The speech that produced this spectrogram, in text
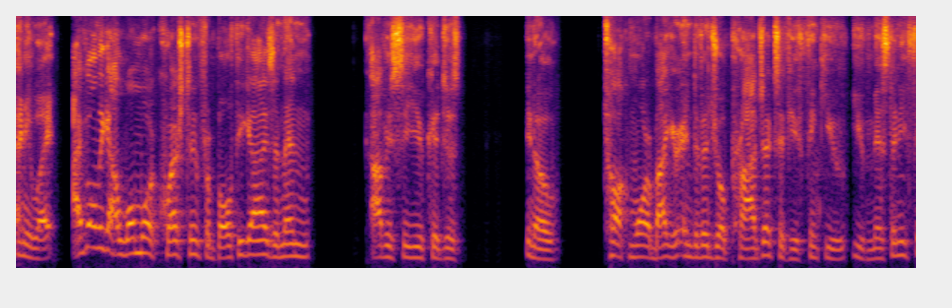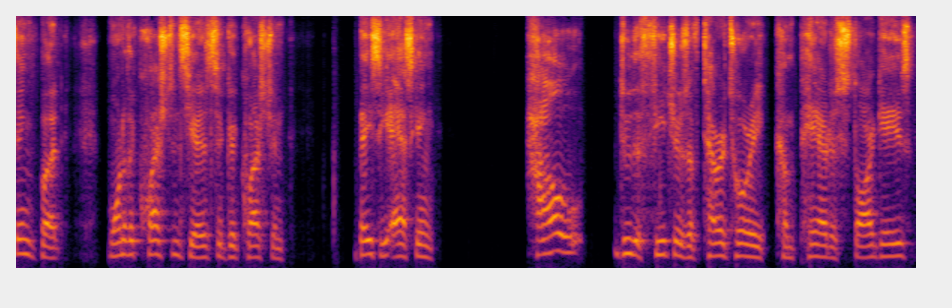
anyway, I've only got one more question for both you guys, and then obviously you could just, you know, talk more about your individual projects if you think you you've missed anything. But one of the questions here, it's a good question, basically asking how do the features of teritori compare to Stargaze?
